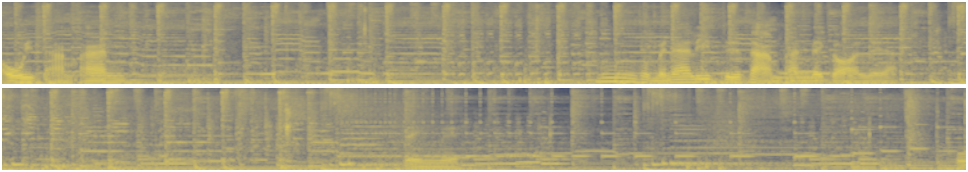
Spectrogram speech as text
โอ้ยสามอันผมไม่น่ารีบซื้อสามพันไปก่อนเลยอะเต็งเลย โอ้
